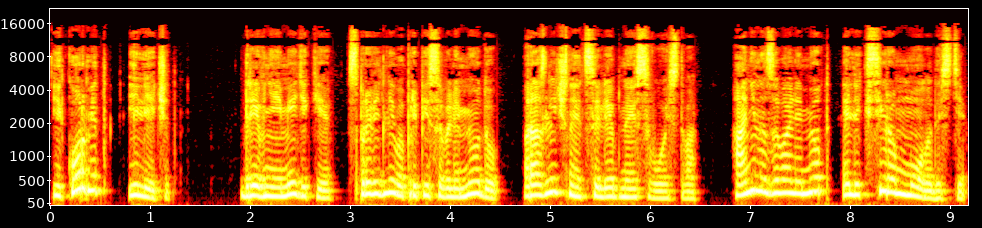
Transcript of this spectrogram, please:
И кормит, и лечит. Древние медики справедливо приписывали меду различные целебные свойства. Они называли мед эликсиром молодости.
